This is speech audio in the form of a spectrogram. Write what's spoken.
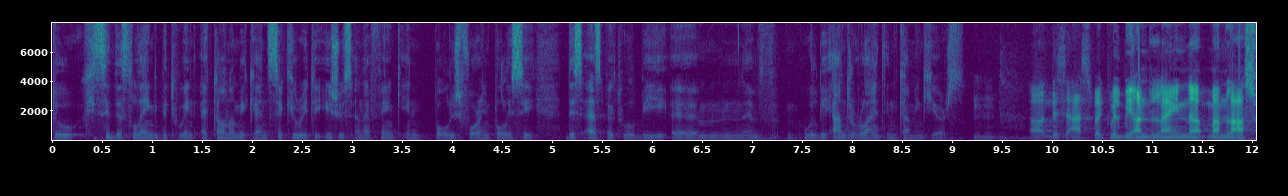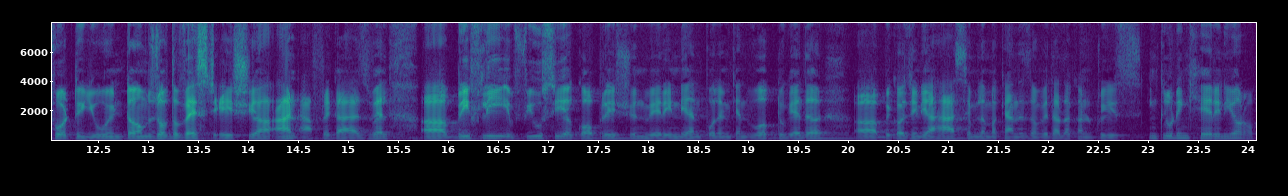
to see this link between economic and security issues, and I think in Polish foreign policy, this aspect will be, um, will be underlined in coming years. Mm -hmm. uh, this aspect will be underlined. Uh, Ma'am, last word to you in terms of the West Asia and Africa as well. Uh, briefly, if you see a cooperation where India and Poland can work together, uh, because India has similar mechanism with other countries, including here in Europe.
